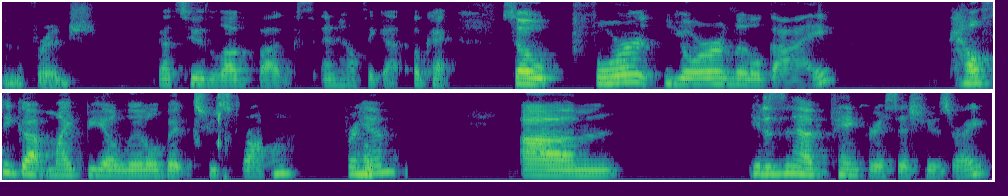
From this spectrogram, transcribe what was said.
in the fridge. Gut who love bugs, and healthy gut. Okay. So for your little guy, healthy gut might be a little bit too strong for him. Um, he doesn't have pancreas issues, right?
